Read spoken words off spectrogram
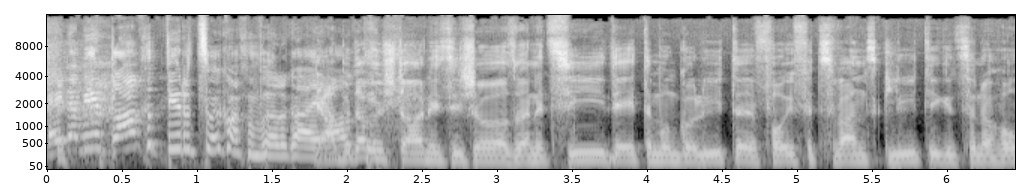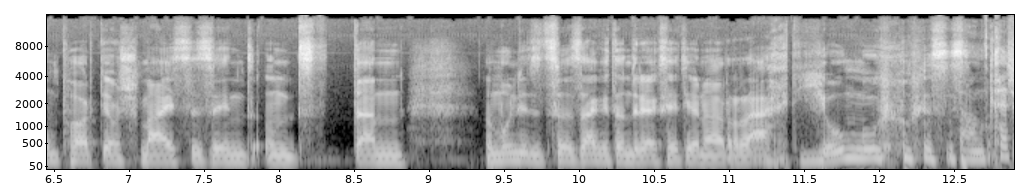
hey, dann wird gleich die Tür zugemacht und wir gehen Ja, aber da verstehe ich sie schon. Also wenn jetzt sie dort Mongo Leute, 25 Leute in so einer Homeparty am Schmeißen sind und dann, man muss ja dazu sagen, die Andrea sieht ja noch recht jung aus. Danke, Schatz.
